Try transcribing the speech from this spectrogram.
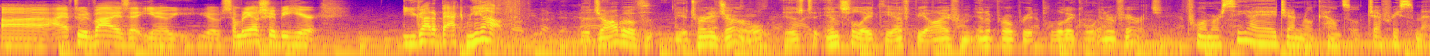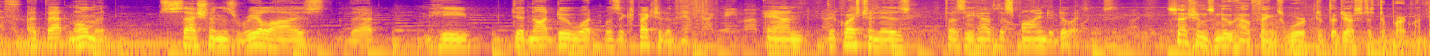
uh, I have to advise that, you know, you know, somebody else should be here. You got to back me up. The job of the Attorney General is to insulate the FBI from inappropriate political interference. Former CIA General Counsel Jeffrey Smith. At that moment, Sessions realized that he did not do what was expected of him. And the question is does he have the spine to do it? Sessions knew how things worked at the Justice Department.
